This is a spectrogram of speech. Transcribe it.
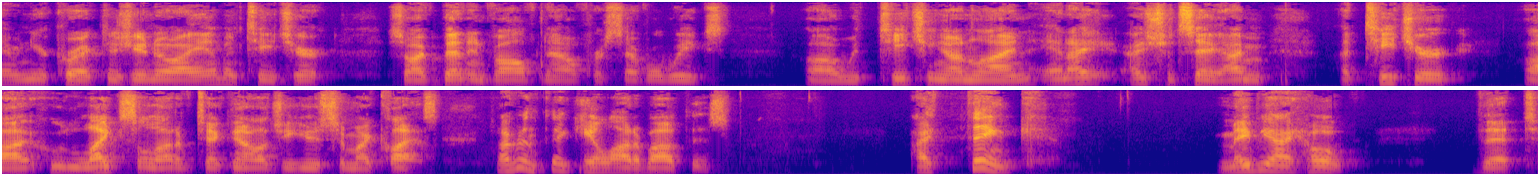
I mean, you're correct. As you know, I am a teacher. So I've been involved now for several weeks uh, with teaching online. And I, I should say, I'm a teacher uh, who likes a lot of technology use in my class. I've been thinking a lot about this. I think, maybe I hope, that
